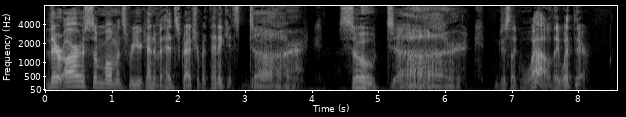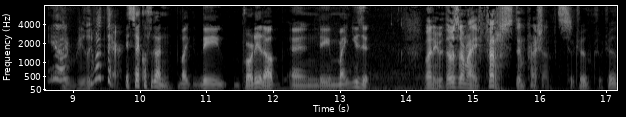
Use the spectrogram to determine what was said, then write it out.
There are some moments where you're kind of a head scratcher, but then it gets dark. So dark. I'm just like, wow, they went there. Yeah, They really went there. it's Chekhov's gun. Like they brought it up and they might use it. Well, anyway, those are my first impressions. True, true, true, true.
